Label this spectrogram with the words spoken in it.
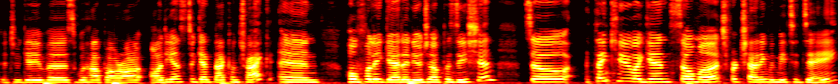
that you gave us will help our audience to get back on track and hopefully get a new job position. So thank you again so much for chatting with me today.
